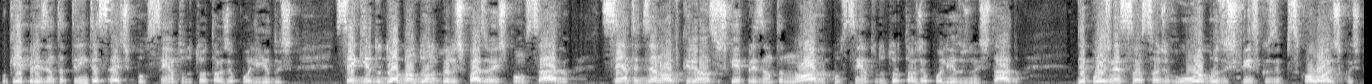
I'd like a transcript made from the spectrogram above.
o que representa 37% do total de acolhidos, seguido do abandono pelos pais ou responsável, 119 crianças, que representa 9% do total de acolhidos no estado, depois na situação de rua, abusos físicos e psicológicos,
